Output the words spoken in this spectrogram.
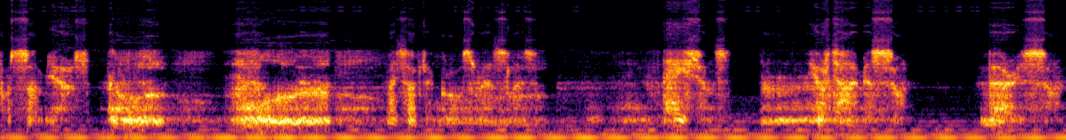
for some years. My subject grows restless. Patience. Your time is soon. Very soon.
